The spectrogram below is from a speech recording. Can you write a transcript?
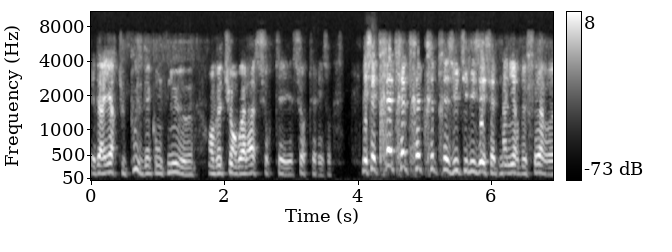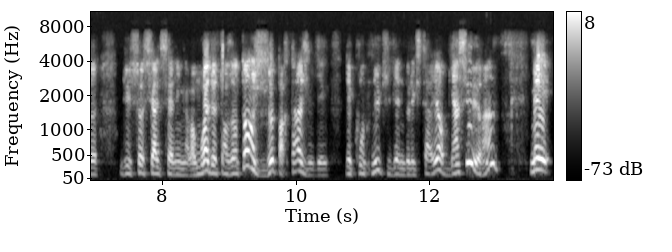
Et derrière, tu pousses des contenus euh, en veux-tu, en voilà sur tes, sur tes réseaux. Mais c'est très, très, très, très, très utilisé, cette manière de faire euh, du social selling. Alors moi, de temps en temps, je partage des, des contenus qui viennent de l'extérieur, bien sûr. Hein, mais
